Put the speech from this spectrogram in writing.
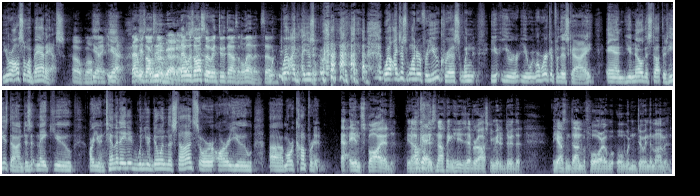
you're also a badass. Oh well, yeah, thank you. Yeah, that was also that was also in 2011. So well, I, I just well, I just wonder for you, Chris, when you you you were working for this guy and you know the stuff that he's done, does it make you are you intimidated when you're doing the stunts, or are you uh, more comforted? Inspired you know, okay. there's nothing he's ever asking me to do that he hasn't done before or, or wouldn't do in the moment.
